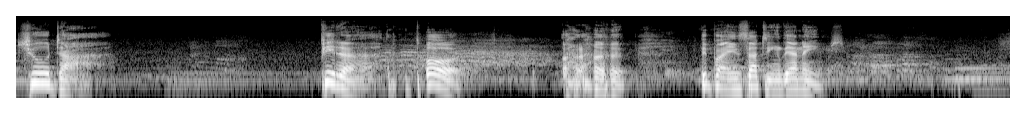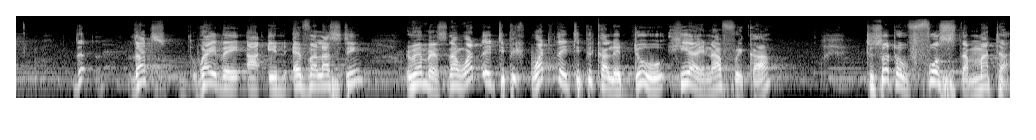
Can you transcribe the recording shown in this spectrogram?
Judah, Peter, Paul. People are inserting their names. That's why they are in everlasting remembrance. Now, what they, typic- what they typically do here in Africa to sort of force the matter,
